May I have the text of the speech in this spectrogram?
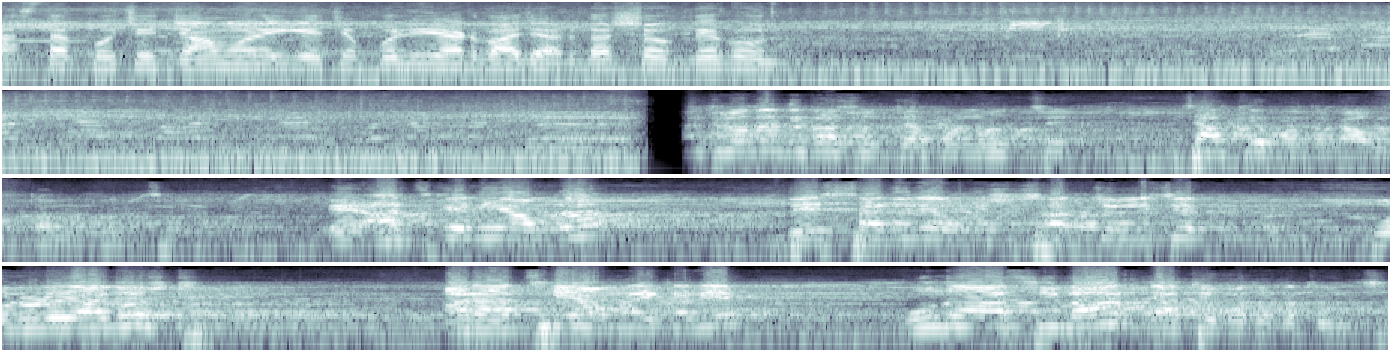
রাস্তা প্রচুর জাম হয়ে গিয়েছে পলিরহাট বাজার। দর্শক, দেখুন। স্বাধীনতা দিবস উদযাপন হচ্ছে, জাতীয় পতাকা উত্তোলন হচ্ছে। এর আজকে নিয়ে আমরা দেশ স্বাধীনে উনিশশো সাতচল্লিশের পনেরোই আগস্ট, আর আজকে আমরা এখানে উনআশি বার জাতীয় পতাকা তুলছি।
